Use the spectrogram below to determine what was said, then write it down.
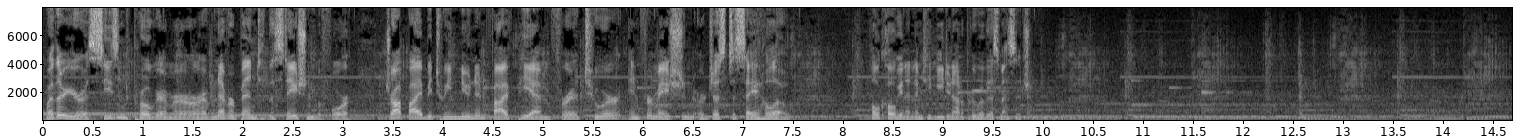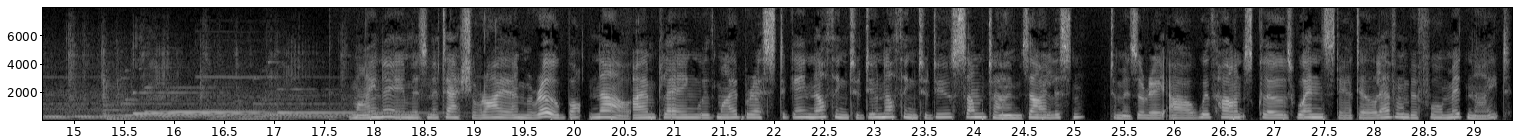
Whether you're a seasoned programmer or have never been to the station before, drop by between noon and 5 p.m. for a tour, information, or just to say hello. Hulk Hogan and MTV do not approve of this message. Is Natasha. I am a robot now. I am playing with my breast again. Nothing to do, nothing to do. Sometimes I listen to Misery Hour with Hans Kloss Wednesday at 11 before midnight.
